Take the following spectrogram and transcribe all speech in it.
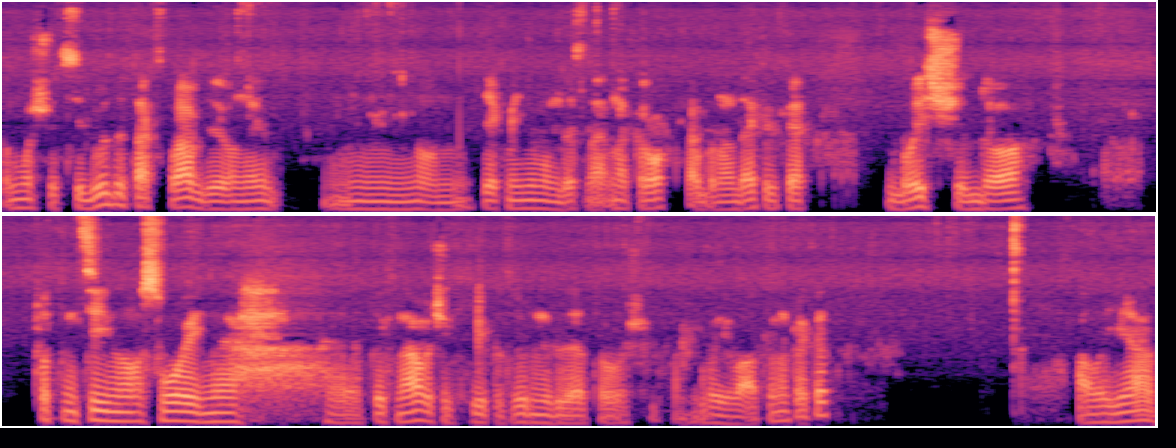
тому що ці люди так справді вони, ну, як мінімум, десь на, на крок або на декілька ближче до потенційного освоєння е, тих навичок, які потрібні для того, щоб воювати, наприклад. Але я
